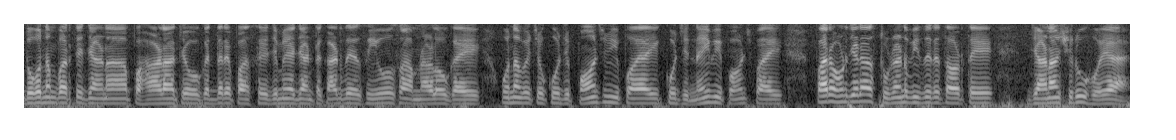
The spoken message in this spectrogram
2 ਨੰਬਰ 'ਚ ਜਾਣਾ, ਪਹਾੜਾਂ 'ਚੋਂ ਕਿੱਧਰੇ ਪਾਸੇ ਜਿਵੇਂ ਏਜੰਟ ਕੱਢਦੇ ਸੀ, ਉਹ ਹਿਸਾਬ ਨਾਲ ਉਹ ਗਏ। ਉਹਨਾਂ ਵਿੱਚੋਂ ਕੁਝ ਪਹੁੰਚ ਵੀ ਪਾਏ, ਕੁਝ ਨਹੀਂ ਵੀ ਪਹੁੰਚ ਪਾਏ। ਪਰ ਹੁਣ ਜਿਹੜਾ ਸਟੂਡੈਂਟ ਵੀਜ਼ੇ ਦੇ ਤੌਰ ਤੇ ਜਾਣਾ ਸ਼ੁਰੂ ਹੋਇਆ ਹੈ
